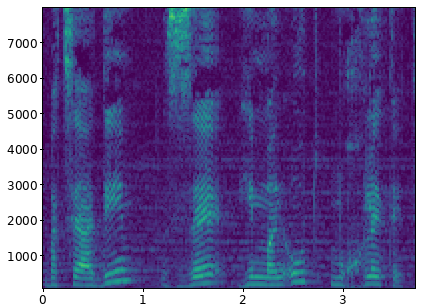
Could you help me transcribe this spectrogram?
בצעדים זה הימנעות מוחלטת.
